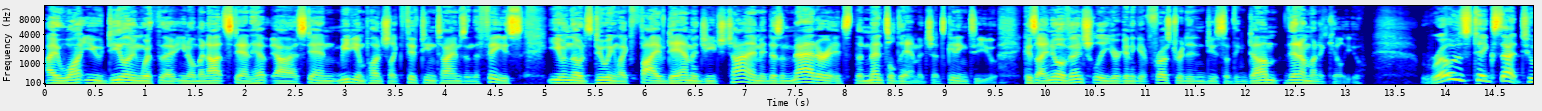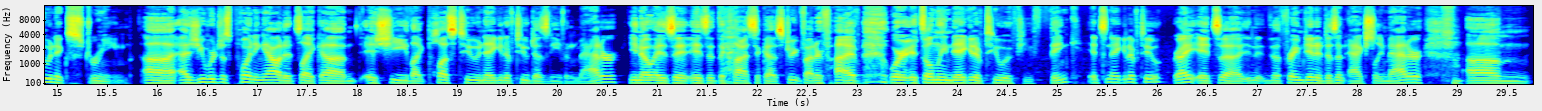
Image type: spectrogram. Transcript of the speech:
I want you dealing with the you know Menat stand uh, stand medium punch like 15 times in the face, even though it's doing like five damage each time. It doesn't matter. It's the mental damage that's getting to you because I know eventually you're going to get frustrated and do something dumb. Then I'm going to kill you. Rose takes that to an extreme. Uh, as you were just pointing out, it's like, um, is she like plus two, negative two? Does it even matter? You know, is it is it the classic uh, Street Fighter Five where it's only negative two if you think it's negative two, right? It's uh, the frame data doesn't actually matter. Um,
